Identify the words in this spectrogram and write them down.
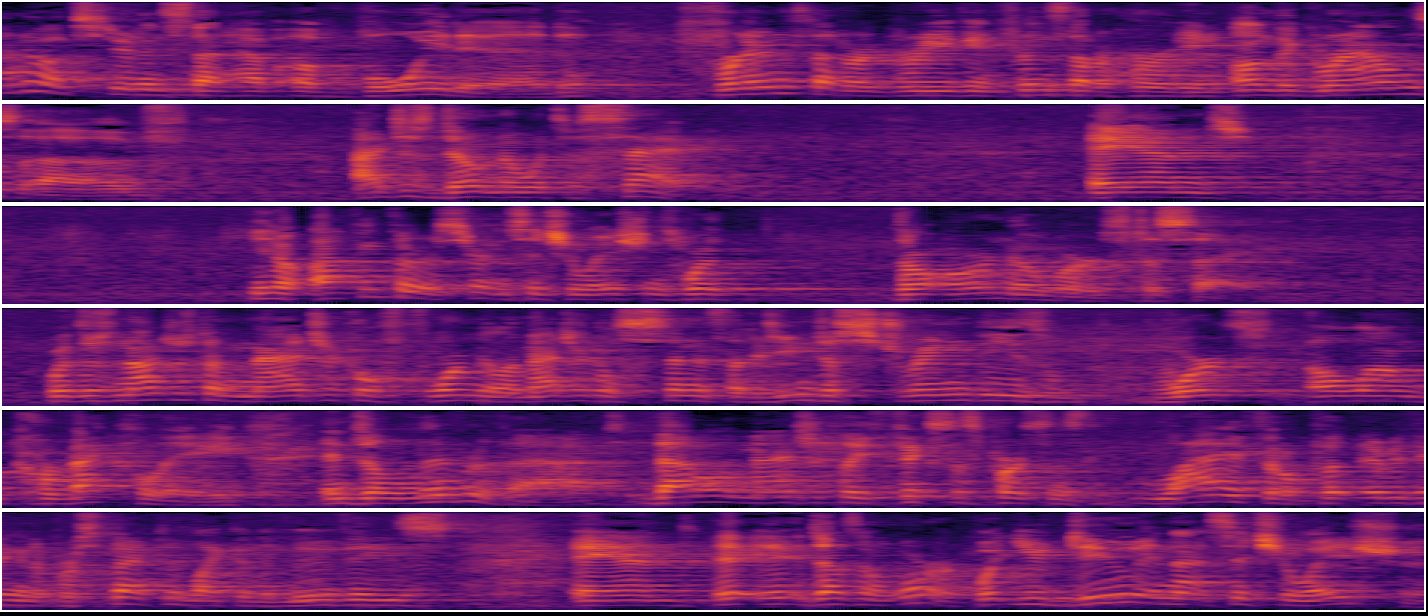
I know of students that have avoided friends that are grieving, friends that are hurting, on the grounds of, I just don't know what to say. And you know, I think there are certain situations where there are no words to say. Where there's not just a magical formula, a magical sentence that if you can just string these words along correctly and deliver that, that'll magically fix this person's life. It'll put everything into perspective, like in the movies. And it, it doesn't work. What you do in that situation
